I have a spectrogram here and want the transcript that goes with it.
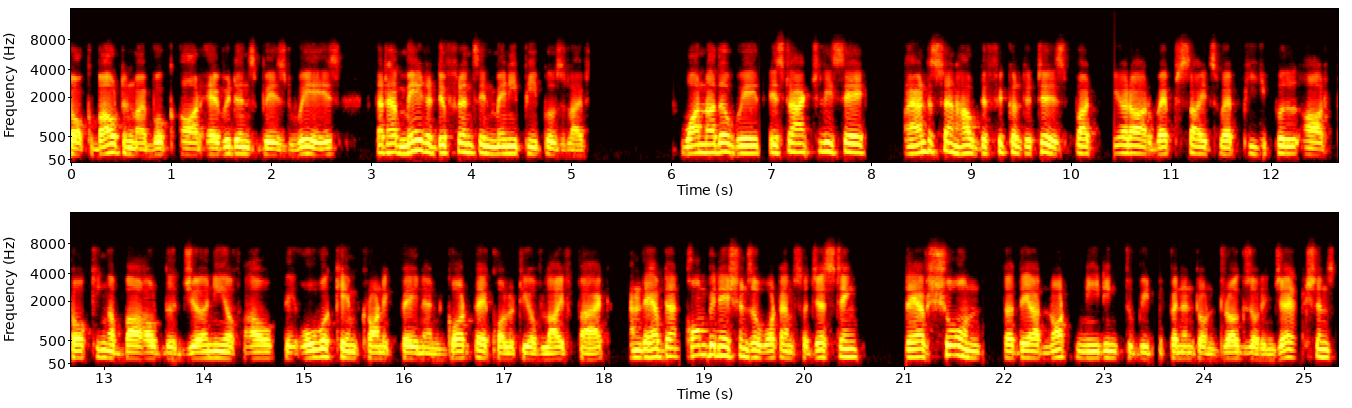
talk about in my book are evidence based ways that have made a difference in many people's lives. One other way is to actually say, I understand how difficult it is, but here are websites where people are talking about the journey of how they overcame chronic pain and got their quality of life back. And they have done combinations of what I'm suggesting. They have shown that they are not needing to be dependent on drugs or injections.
